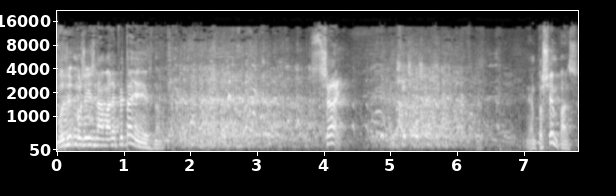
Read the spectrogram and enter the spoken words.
Może, może i znam, ale pytania nie znam. Strzelaj. Wiem, to szympans.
